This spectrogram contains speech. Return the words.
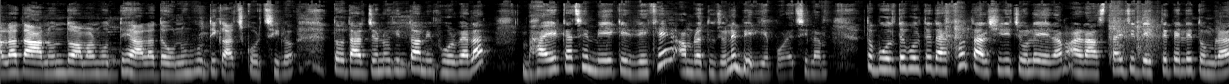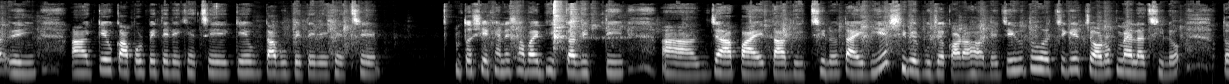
আলাদা আনন্দ আমার মধ্যে, আলাদা অনুভূতি কাজ করছিল। তো তার জন্য কিন্তু আমি ভোরবেলা ভাইয়ের কাছে মেয়েকে রেখে আমরা দুজনে বেরিয়ে পড়েছিলাম। তো বলতে বলতে দেখো তালসিঁড়ি চলে এলাম। আর রাস্তায় যে দেখতে পেলে তোমরা, এই কেউ কাপড় পেতে রেখেছে, কেউ তাঁবু পেতে রেখেছে তো সেখানে সবাই ভিক্ষাবৃত্তি যা পায় তা দিচ্ছিল, তাই দিয়ে শিবের পুজো করা হবে। যেহেতু হচ্ছে গিয়ে চড়ক মেলা ছিল, তো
